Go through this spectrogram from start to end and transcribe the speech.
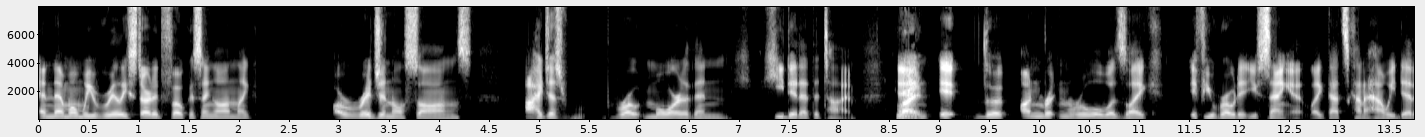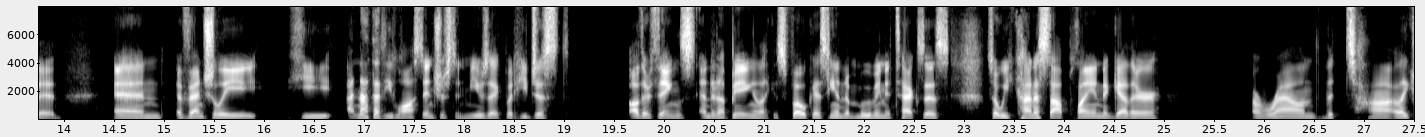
And then when we really started focusing on like original songs, I just wrote more than he did at the time. Right. And it the unwritten rule was like if you wrote it, you sang it. Like that's kind of how we did it. And eventually he uh, not that he lost interest in music, but he just other things ended up being like his focus. He ended up moving to Texas. So we kind of stopped playing together around the time like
